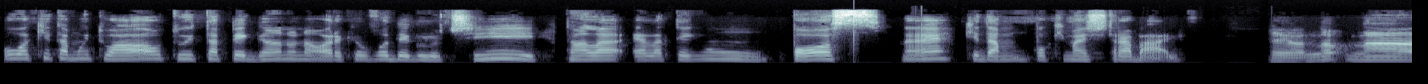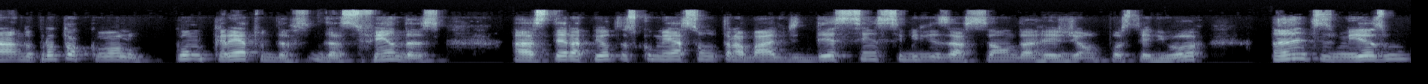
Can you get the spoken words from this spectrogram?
ou aqui está muito alto e está pegando na hora que eu vou deglutir. Então, ela, ela tem um pós, né, que dá um pouquinho mais de trabalho. É, na, na, no protocolo concreto das, das fendas, as terapeutas começam o trabalho de dessensibilização da região posterior antes mesmo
